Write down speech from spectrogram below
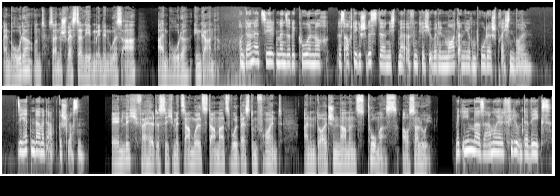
Ein Bruder und seine Schwester leben in den USA, ein Bruder in Ghana. Und dann erzählt Mensa Bekoe noch, dass auch die Geschwister nicht mehr öffentlich über den Mord an ihrem Bruder sprechen wollen. Sie hätten damit abgeschlossen. Ähnlich verhält es sich mit Samuels damals wohl bestem Freund, einem Deutschen namens Thomas aus Saarlouis. Mit ihm war Samuel viel unterwegs.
